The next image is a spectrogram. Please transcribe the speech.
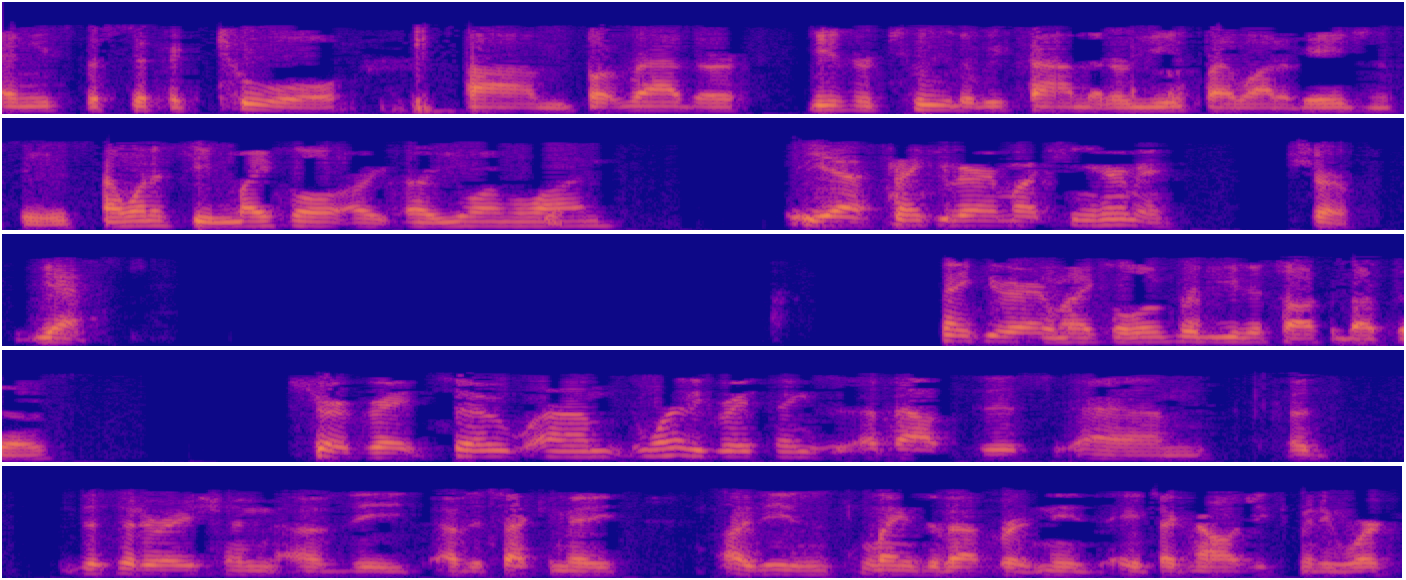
any specific tool, um, but rather these are two that we found that are used by a lot of agencies. I want to see, Michael, are, are you on the line? Yes, thank you very much. Can you hear me? Sure. Yes. Thank you very so much. Michael, over to you to talk about those. Sure, great. So um, one of the great things about this um, uh, this iteration of the of the tech committee are these lanes of effort and these eight technology committee work,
